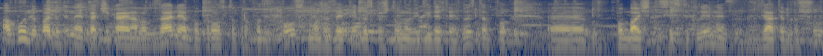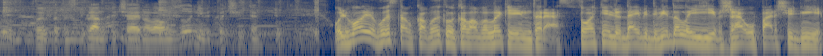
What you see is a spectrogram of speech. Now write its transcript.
або люба людина, яка чекає на вокзалі, або просто проходить повз, може зайти безкоштовно відвідати виставку, е, побачити всі світлини, взяти брошуру, випити склянку чаю на лаунж-зоні, відпочити. У Львові виставка викликала великий інтерес. Сотні людей відвідали її вже у перші дні.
